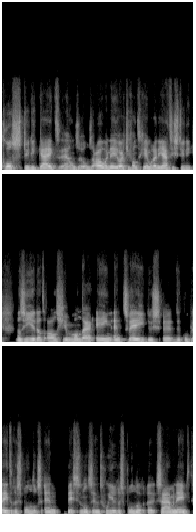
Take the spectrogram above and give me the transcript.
CROSS-studie kijkt, hè, onze, onze oude neo-adjuvant chemoradiatiestudie, dan zie je dat als je mandaar 1 en 2, dus uh, de complete responders en best een ontzettend goede responder uh, samenneemt,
